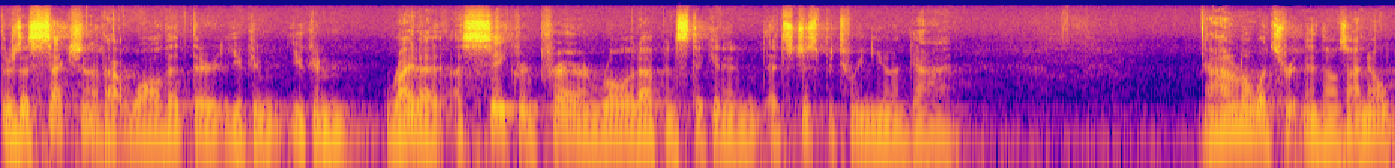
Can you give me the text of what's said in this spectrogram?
There's a section of that wall that there you can you can write a, a sacred prayer and roll it up and stick it in. It's just between you and God. I don't know what's written in those. I know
